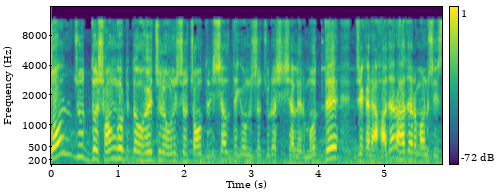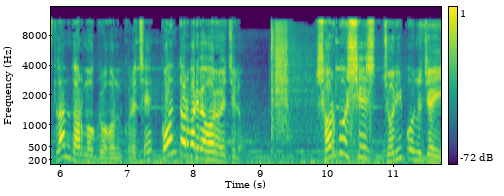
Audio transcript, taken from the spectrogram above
কোন যুদ্ধ সংঘটিত হয়েছিল উনিশশো চৌত্রিশ সাল থেকে উনিশশো চুরাশি সালের মধ্যে, যেখানে হাজার হাজার মানুষ ইসলাম ধর্ম গ্রহণ করেছে? কোন তরবারি ব্যবহার হয়েছিল? সর্বশেষ জরিপ অনুযায়ী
